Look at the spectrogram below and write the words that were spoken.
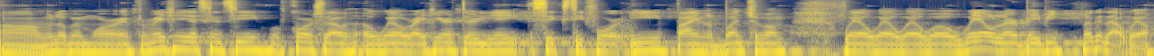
Um, a little bit more information you guys can see. Of course, we have a whale right here, 3864E, buying a bunch of them. Whale, whale, whale, whale, whale alert, baby. Look at that whale.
